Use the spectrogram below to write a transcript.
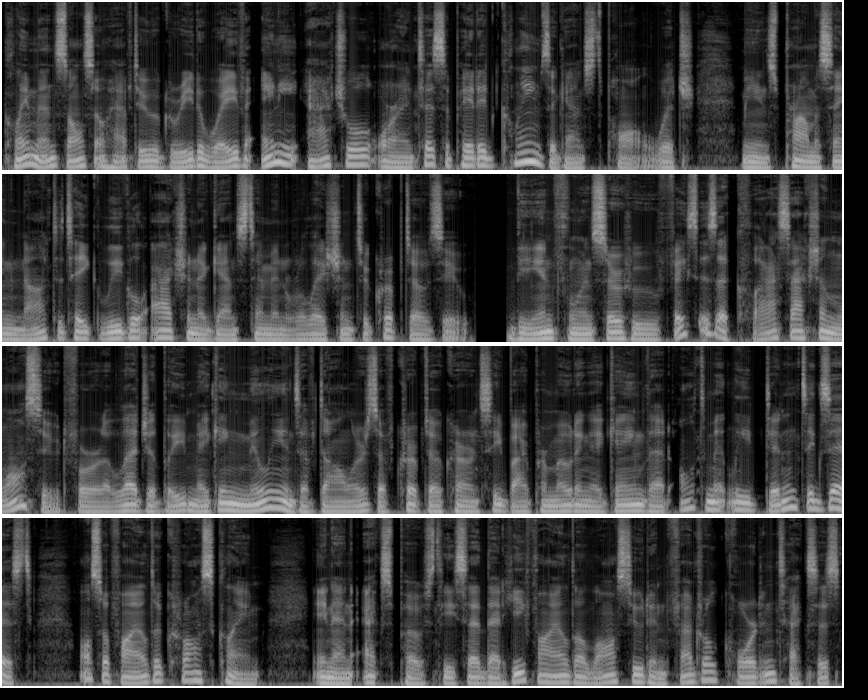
claimants also have to agree to waive any actual or anticipated claims against Paul, which means promising not to take legal action against him in relation to CryptoZoo. The influencer, who faces a class action lawsuit for allegedly making millions of dollars of cryptocurrency by promoting a game that ultimately didn't exist, also filed a cross claim. In an X post, he said that he filed a lawsuit in federal court in Texas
